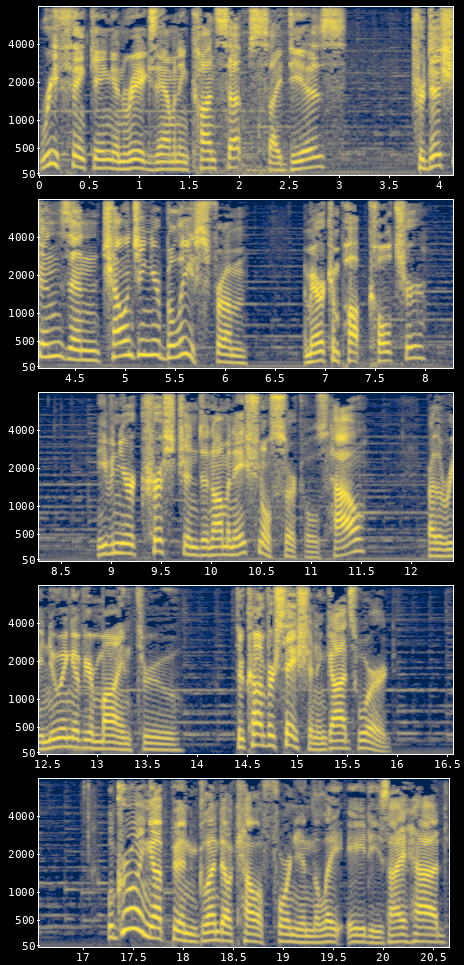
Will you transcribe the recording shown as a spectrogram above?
Rethinking and re examining concepts, ideas, traditions, and challenging your beliefs from American pop culture, even your Christian denominational circles. How? By the renewing of your mind through, through conversation and God's Word. Well, growing up in Glendale, California in the late 80s, I had,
